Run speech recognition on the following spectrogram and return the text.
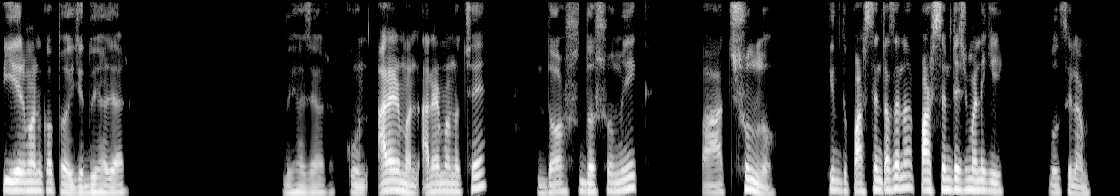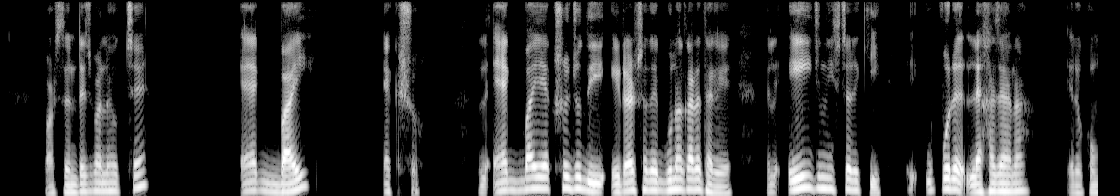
পি এর মান কত হয়েছে দুই হাজার? দুই হাজার কোন? আর এর মান, আর এর মান হচ্ছে দশ দশমিক পাঁচ শূন্য। কিন্তু পার্সেন্ট আছে না? পার্সেন্টেজ মানে কি? বলছিলাম পার্সেন্টেজ মানে হচ্ছে এক বাই একশো। তাহলে এক বাই একশো যদি এটার সাথে গুণাকারে থাকে, তাহলে এই জিনিসটারে কি? উপরে লেখা যায় না? এরকম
